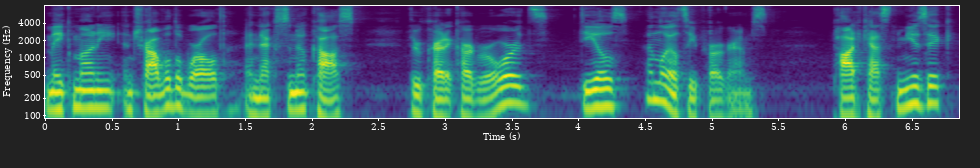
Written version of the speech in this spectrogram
make money, and travel the world at next to no cost through credit card rewards, deals, and loyalty programs. Podcast music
